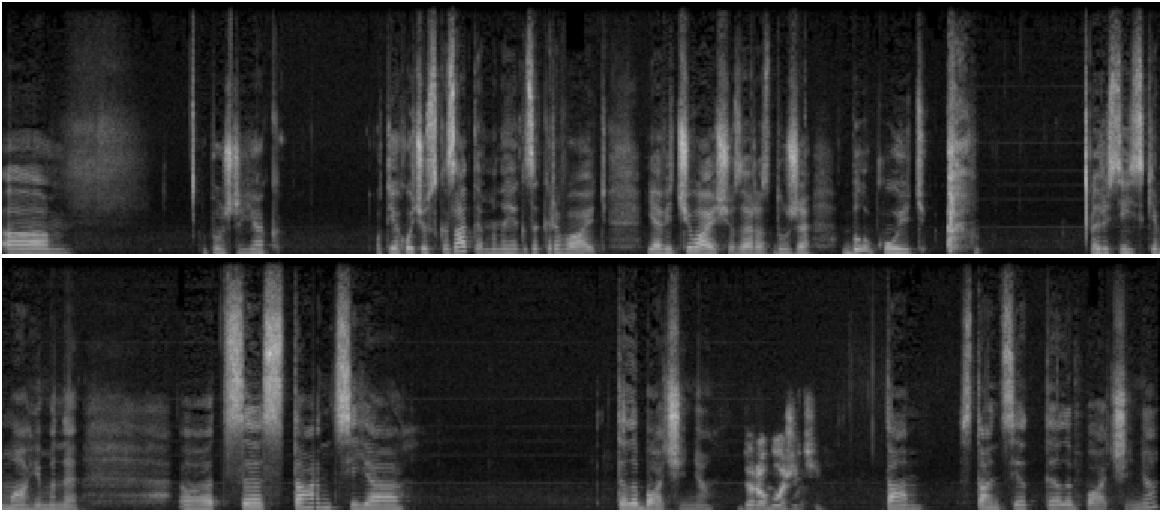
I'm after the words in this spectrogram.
е, Боже, як, от я хочу сказати, мене як закривають. Я відчуваю, що зараз дуже блокують російські маги мене. Е, Це станція телебачення. Дорогожичі. Там станція телебачення.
